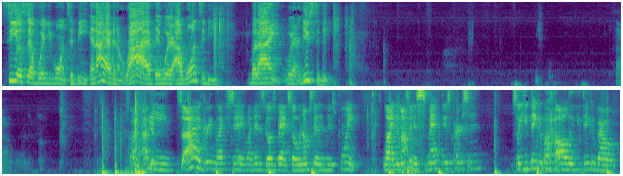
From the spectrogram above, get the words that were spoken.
See yourself where you want to be. And I haven't arrived at where I want to be, but I ain't where I used to be. So I, I Yeah. mean, so I agree. Like you said, like that just goes back. So when I'm saying this point, like, am I finna smack this person? So you think about all of you think about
